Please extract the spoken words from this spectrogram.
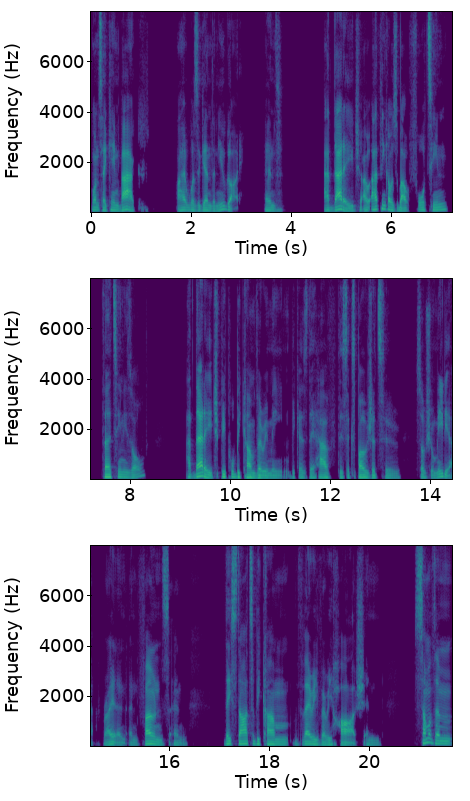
once I came back, I was again the new guy. And at that age, I, I think I was about 14, 13 years old. At that age, people become very mean because they have this exposure to social media, right? And, and phones, and they start to become very, very harsh. And some of them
